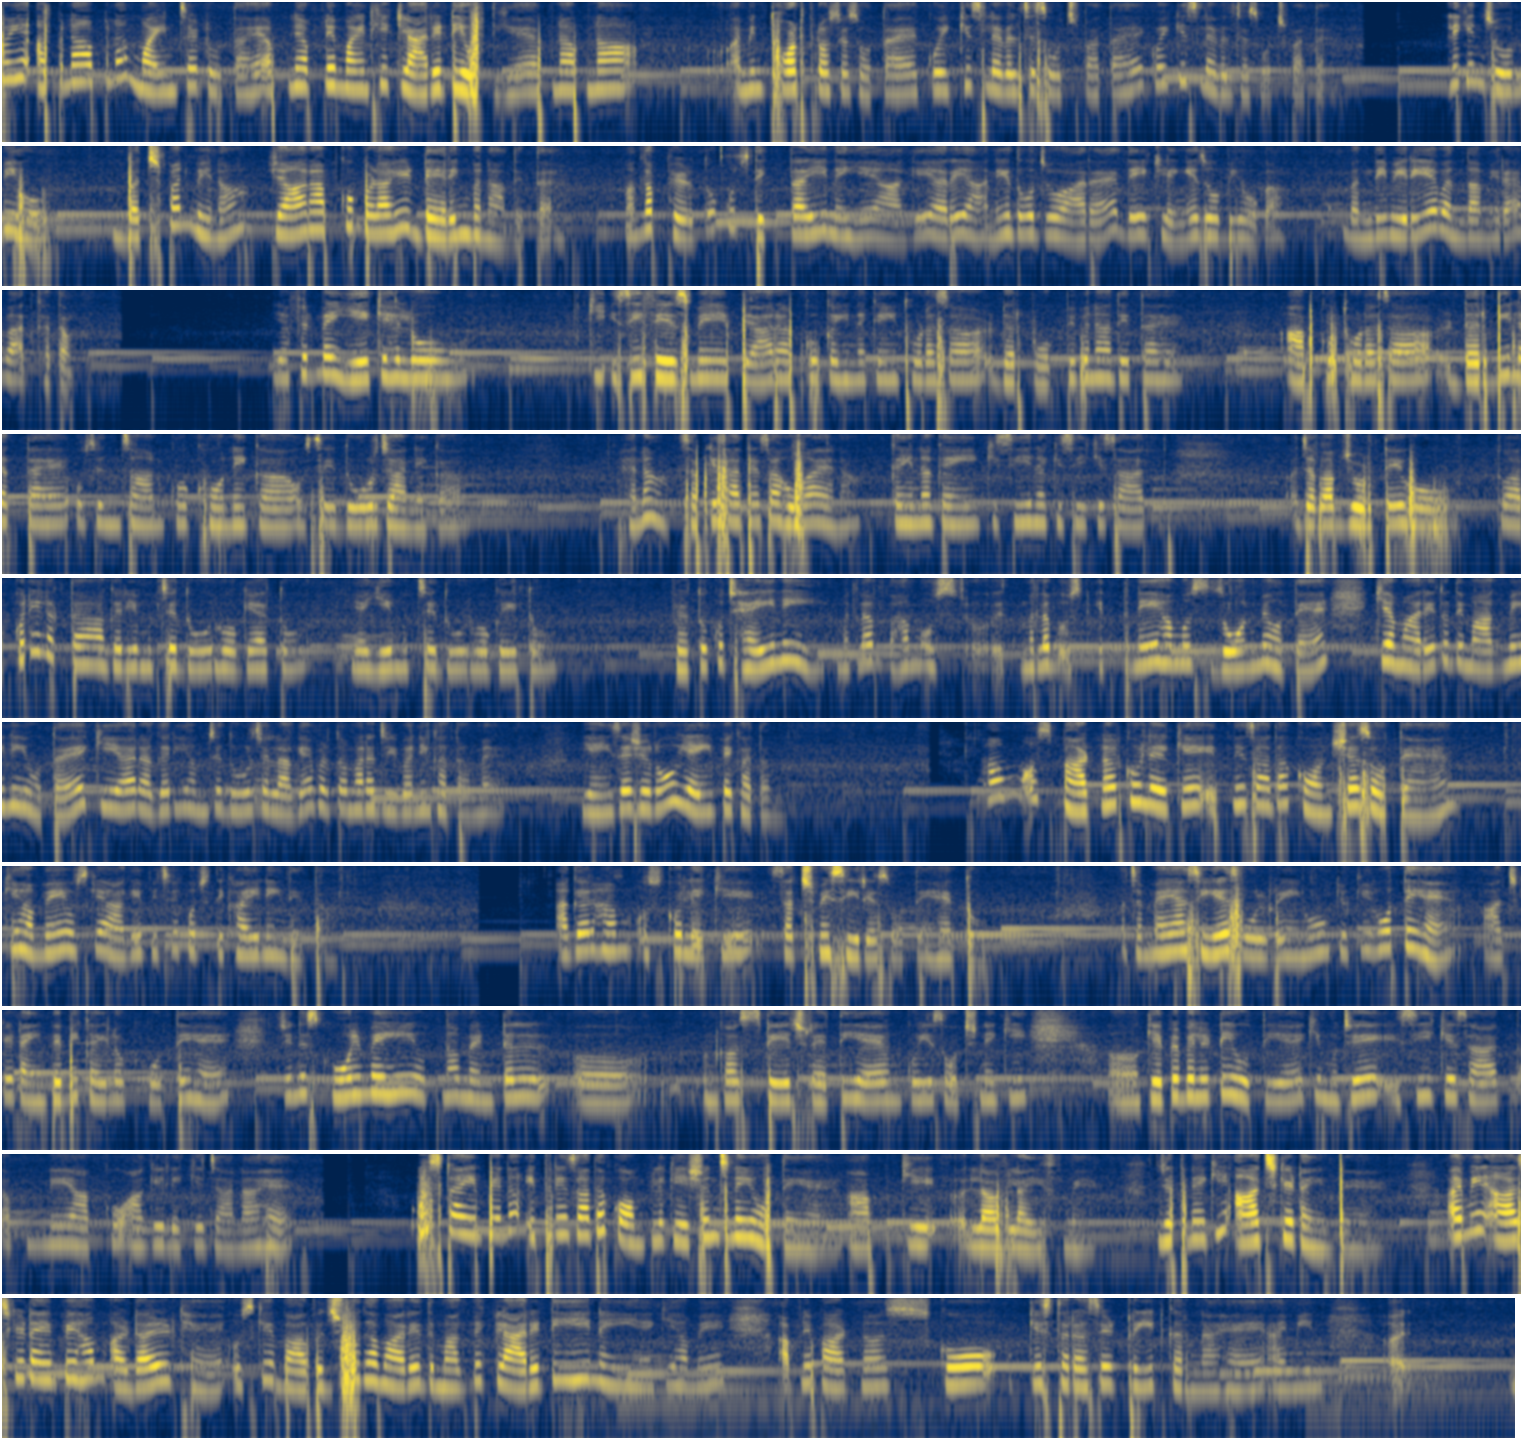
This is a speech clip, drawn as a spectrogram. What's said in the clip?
तो ये अपना अपना माइंडसेट होता है अपने अपने माइंड की क्लैरिटी होती है अपना अपना आई मीन थॉट प्रोसेस होता है, कोई किस लेवल से सोच पाता है, कोई किस लेवल से सोच पाता है। लेकिन जो भी हो, बचपन में ना, प्यार आपको बड़ा ही डेयरिंग बना देता है। मतलब फिर तो कुछ दिखता ही नहीं है आगे, अरे आने दो जो आ रहा है, देख लेंगे जो भी होगा। बंदी मेरी है, बंदा मेरा है, बात ख़त्म। या फिर मैं ये कह लूँ कि इसी फ़ेज़ में प्यार आपको कहीं ना कहीं थोड़ा सा डरपोक भी बना देता है। आपको थोड़ा सा डर भी लगता है उस इंसान को खोने का उससे दूर जाने का। है ना? सबके साथ ऐसा हुआ है ना? कहीं ना कहीं किसी न किसी के साथ जब आप जुड़ते हो तो आपको नहीं लगता, अगर ये मुझसे दूर हो गया तो या ये मुझसे दूर हो गई तो? फिर तो कुछ है ही नहीं। मतलब हम उस मतलब उस, इतने हम उस जोन में होते हैं कि हमारे तो दिमाग में ही नहीं होता है कि यार अगर ये हमसे दूर चला गया, फिर तो हमारा जीवन ही ख़त्म है। यहीं से शुरू, यहीं पे ख़त्म। हम उस पार्टनर को लेके इतने ज़्यादा कॉन्शियस होते हैं कि हमें उसके आगे पीछे कुछ दिखाई नहीं देता। अगर हम उसको लेके सच में सीरियस होते हैं तो। अच्छा मैं यहाँ सीरियस बोल रही हूँ, क्योंकि होते हैं। आज के टाइम पे भी कई लोग होते हैं जिन्हें स्कूल में ही उतना मेंटल उनका स्टेज रहती है, उनको ये सोचने की कैपेबिलिटी होती है कि मुझे इसी के साथ अपने आप को आगे लेके जाना है। उस टाइम पे ना इतने ज़्यादा कॉम्प्लिकेशंस नहीं होते हैं आपके लव लाइफ में, जितने कि आज के टाइम पे हैं। आई I मीन mean, आज के टाइम पे हम अडल्ट हैं उसके बावजूद हमारे दिमाग में क्लैरिटी ही नहीं है कि हमें अपने पार्टनर्स को किस तरह से ट्रीट करना है। आई मीन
